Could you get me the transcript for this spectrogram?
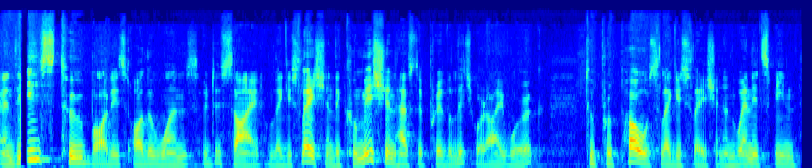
And these two bodies are the ones who decide legislation. The Commission has the privilege, where I work, to propose legislation. And when it's been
